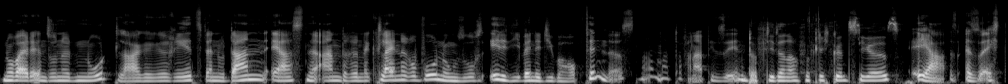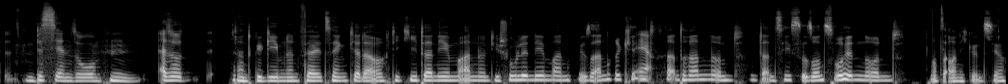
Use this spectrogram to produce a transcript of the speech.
nur weil du in so eine Notlage gerätst, wenn du dann erst eine andere, eine kleinere Wohnung suchst, eh die, wenn du die überhaupt findest, ne, mal davon abgesehen. Und ob die dann auch wirklich günstiger ist. Ja, also echt ein bisschen so, hm, also Und gegebenenfalls hängt ja da auch die Kita nebenan und die Schule nebenan fürs andere Kind dran und, und dann ziehst du sonst wohin und macht's auch nicht günstiger.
